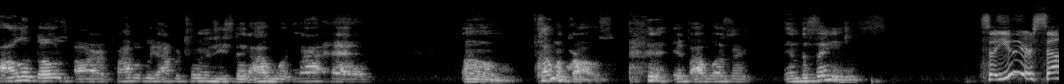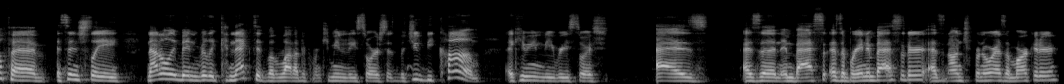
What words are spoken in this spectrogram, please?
All of those are probably opportunities that I would not have um, come across if I wasn't in the scene. So you yourself have essentially not only been really connected with a lot of different community sources, but you've become a community resource as as an ambassador, as a brand ambassador, as an entrepreneur, as a marketer.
